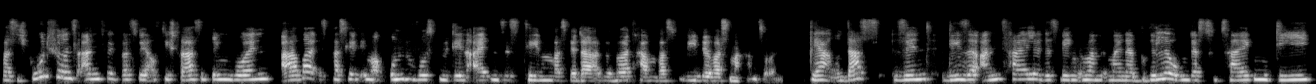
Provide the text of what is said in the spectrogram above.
was sich gut für uns anfühlt, was wir auf die Straße bringen wollen. Aber es passiert eben auch unbewusst mit den alten Systemen, was wir da gehört haben, was, wie wir was machen sollen. Ja, und das sind diese Anteile, deswegen immer mit meiner Brille, um das zu zeigen, die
